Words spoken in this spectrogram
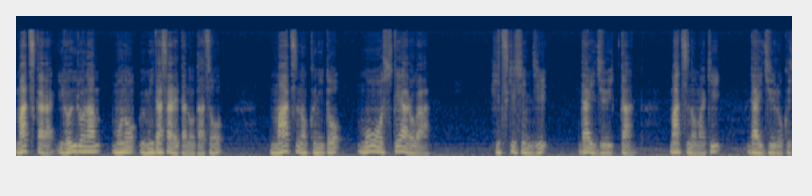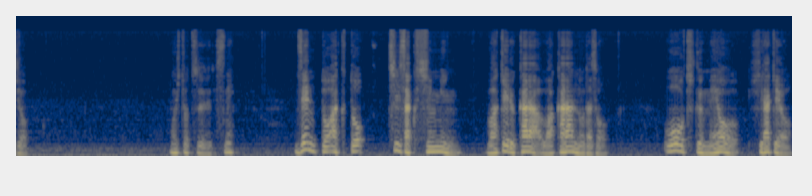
松からいろいろなもの生み出されたのだぞ。松の国と申してやろが。火付神事第11巻。松の巻第16条。もう一つですね。善と悪と小さく親民。分けるから分からんのだぞ。大きく目を開けよ。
